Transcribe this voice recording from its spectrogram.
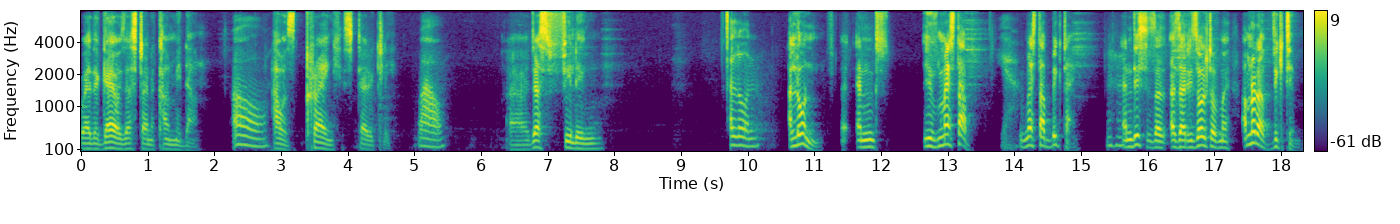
where the guy was just trying to calm me down. Oh. I was crying hysterically, Wow. Uh, just feeling Alone. alone, and you've messed up. Yeah. You messed up big time. And this is a, as a result of my, I'm not a victim.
